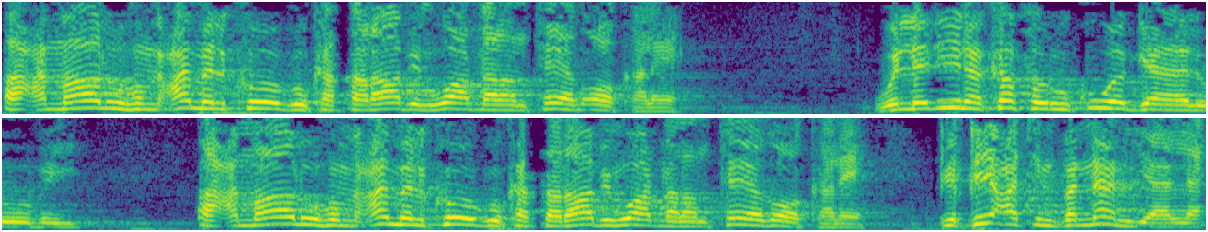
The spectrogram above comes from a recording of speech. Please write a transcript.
acmaaluhum camalkoogu ka saraabin waa dhalanteed oo kale. Waladiina kafaruu kuwa gaaloobay acmaaluhum camalkoogu ka saraabin waa dhalanteedoo kale. Biqiicatin bannaan yaalla.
